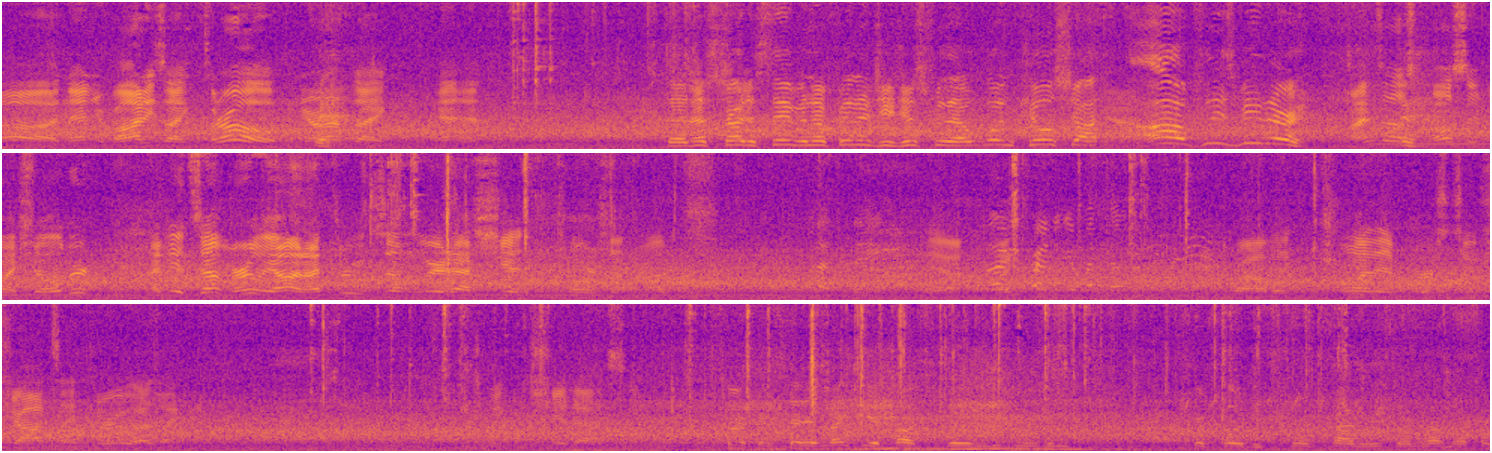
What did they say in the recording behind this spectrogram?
oh, and then your body's like, throw, and your arm's like, uh-uh. So I just try to save enough energy just for that one kill shot. Oh, please be there. Mine's uh, mostly my shoulder. I did something early on. I threw some weird ass shit and tore something up. That thing. Yeah, I tried to get my head. probably. One of them first two shots I threw, I was like, tweaked the shit out of something. Said it might be a possibility of moving Tripod to full time weekend. I don't know if I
